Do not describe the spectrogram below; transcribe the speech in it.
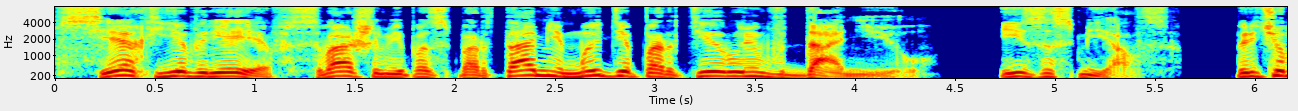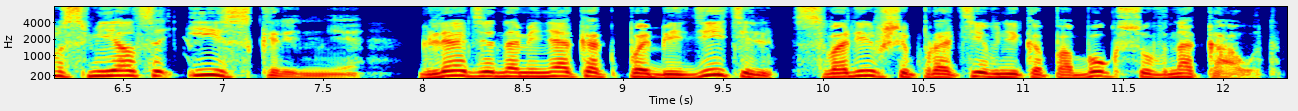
«Всех евреев с вашими паспортами мы депортируем в Данию», и засмеялся. Причем смеялся искренне, глядя на меня как победитель, сваливший противника по боксу в нокаут.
